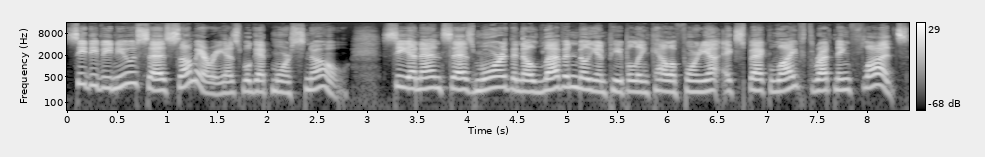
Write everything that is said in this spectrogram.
CTV News says some areas will get more snow. CNN says more than 11 million people in California expect life threatening floods.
